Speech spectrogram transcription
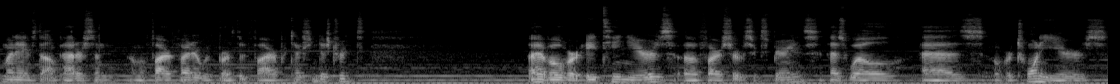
My name is Don Patterson. I'm a firefighter with Berthoud Fire Protection District. I have over 18 years of fire service experience as well as over 20 years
